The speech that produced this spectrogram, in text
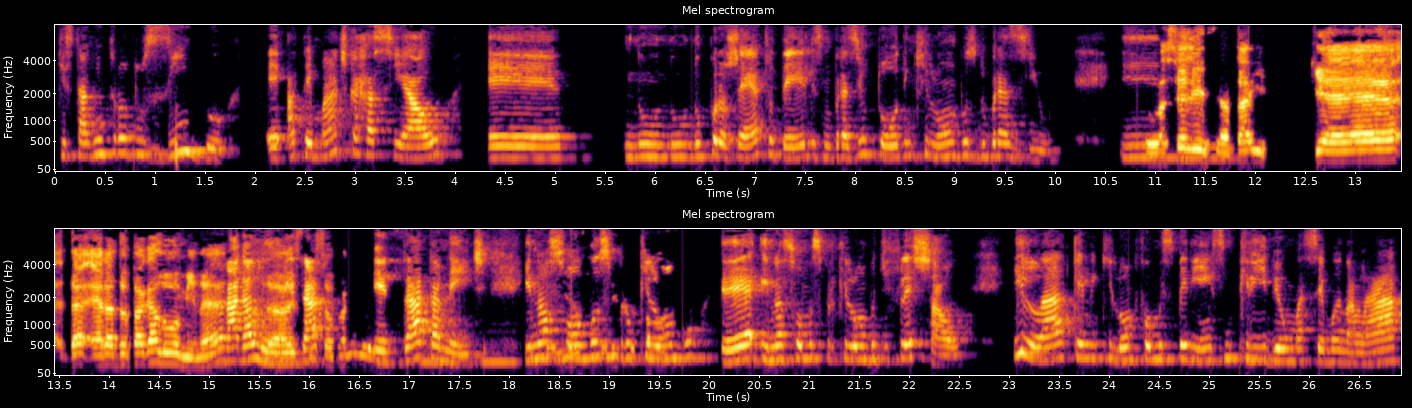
que estava introduzindo é, a temática racial é, no, no, no, projeto deles, no Brasil todo, em quilombos do Brasil. E... Celícia, tá aí. Que é da, era do Vagalume, né? Vagalume, Vagalume. exatamente. E nós fomos para o quilombo, é, e nós fomos para o quilombo de Flechal. E lá, aquele quilombo foi uma experiência incrível, uma semana lá,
